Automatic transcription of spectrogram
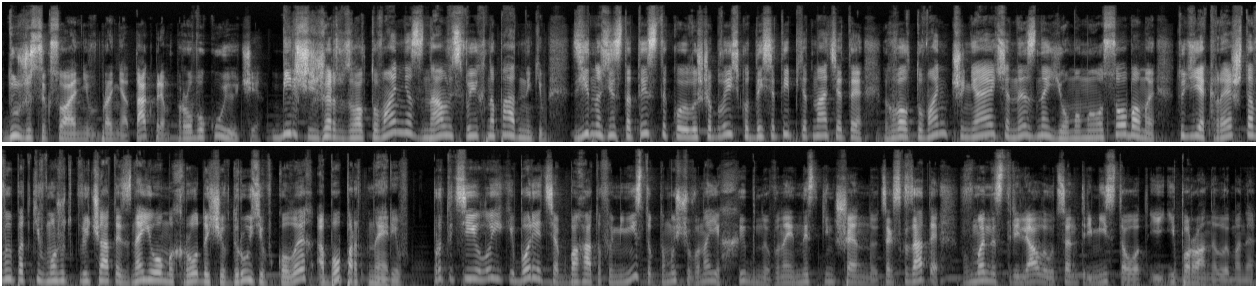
Дуже сексуальні вбрання, так прям провокуючі. Більшість жертв зґвалтування знали своїх нападників. Згідно зі статистикою, лише близько 10-15 гвалтувань чиняються незнайомими особами, тоді як решта випадків можуть включати знайомих, родичів, друзів, колег або партнерів. Проти цієї логіки борються багато феміністок, тому що вона є хибною, вона є нескінченною. Це як сказати, в мене стріляли у центрі міста, от і, і поранили мене.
